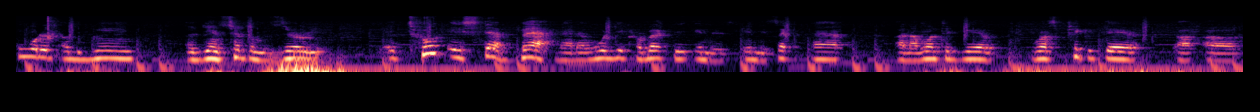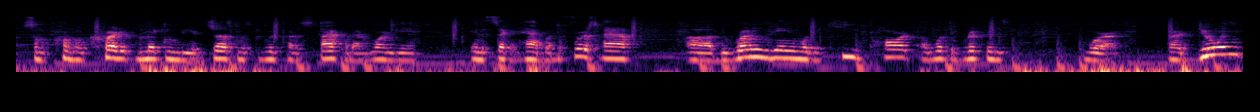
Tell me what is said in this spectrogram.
quarters of the game against Central Missouri it took a step back. Now that would get corrected in the in the second half, and I want to give Russ Pickett there uh, uh, some, credit for making the adjustments to really try to stifle that run game in the second half. But the first half, uh, the running game was a key part of what the Griffins were are doing.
